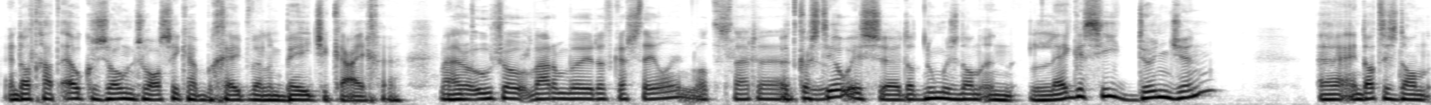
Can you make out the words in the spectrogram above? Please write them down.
En dat gaat elke zoon, zoals ik heb begrepen, wel een beetje krijgen. Maar hoezo, waarom wil je dat kasteel in? Wat is daar... eh, Het kasteel is, eh, dat noemen ze dan een legacy dungeon. Eh, en dat is dan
